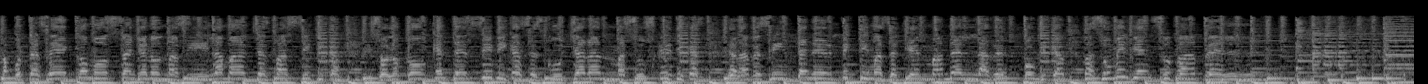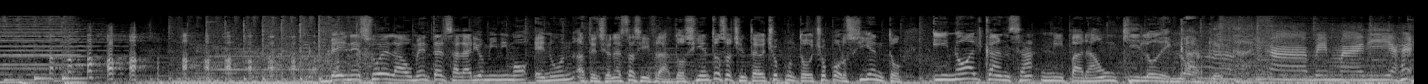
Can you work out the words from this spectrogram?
a portarse como zánganos más y la marcha es pacífica. Y solo con gente cívica se escucharán más sus críticas, y a la vez sin tener víctimas el que manda en la república, va a asumir bien su papel. Venezuela aumenta el salario mínimo en un, atención a esta cifra, 288.8% y no alcanza ni para un kilo de carne. Ave María,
